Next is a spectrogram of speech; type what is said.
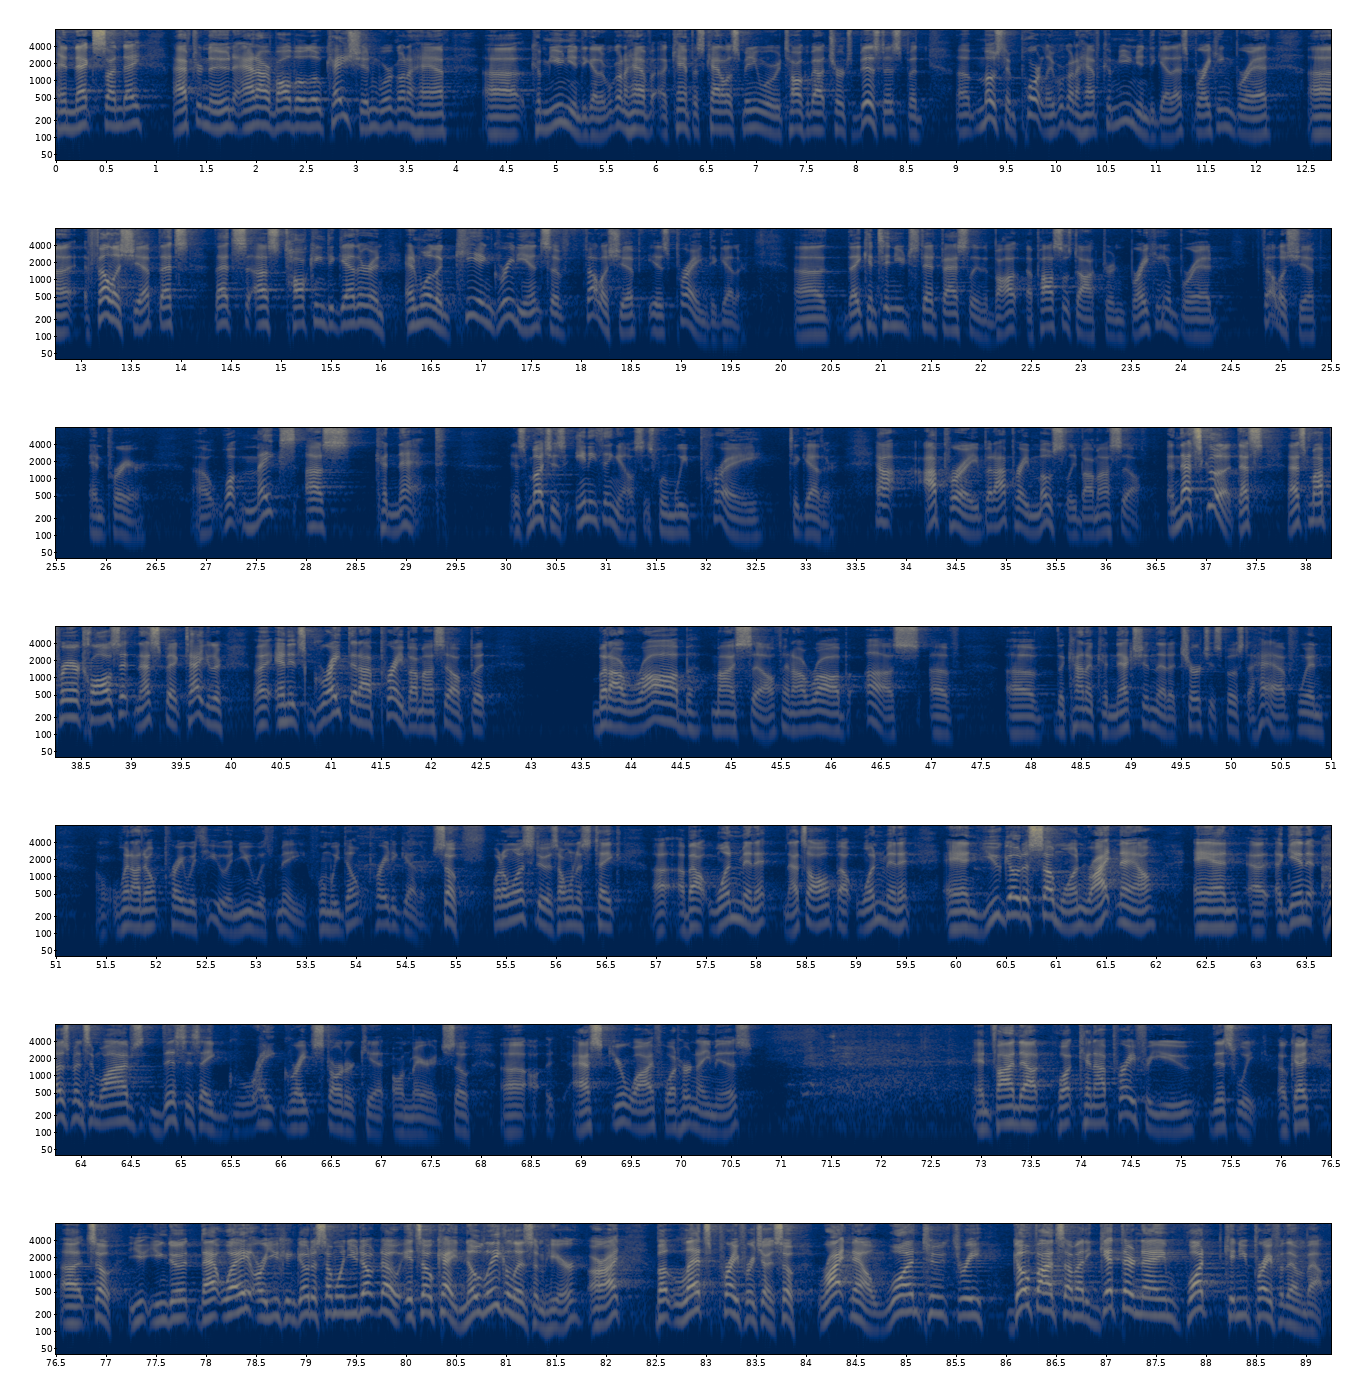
And next Sunday afternoon at our Volvo location, we're going to have uh, communion together. We're going to have a campus catalyst meeting where we talk about church business, but uh, most importantly, we're going to have communion together. That's breaking bread. Uh, fellowship, that's that's us talking together. And, and one of the key ingredients of fellowship is praying together. Uh, they continued steadfastly in the apostles' doctrine, breaking of bread, fellowship, and prayer. Uh, what makes us connect as much as anything else is when we pray together. Now, I pray, but I pray mostly by myself. And that's good. That's, that's my prayer closet, and that's spectacular. Uh, and it's great that I pray by myself, but but I rob myself and I rob us of, of the kind of connection that a church is supposed to have when, when I don't pray with you and you with me, when we don't pray together. So, what I want us to do is, I want us to take uh, about one minute, that's all, about one minute, and you go to someone right now. And uh, again, husbands and wives, this is a great, great starter kit on marriage. So, uh, ask your wife what her name is and find out what can I pray for you this week. Okay, uh, so you, you can do it that way, or you can go to someone you don't know. It's okay. No legalism here. All right, but let's pray for each other. So right now, one, two, three. Go find somebody. Get their name. What can you pray for them about?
